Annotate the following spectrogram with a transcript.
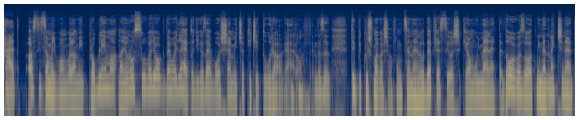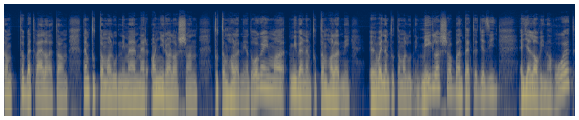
hát azt hiszem, hogy van valami probléma, nagyon rosszul vagyok, de hogy lehet, hogy igazából semmi, csak kicsit túlreagálom. De ez a tipikus magasan funkcionáló depressziós, aki amúgy mellette dolgozott, mindent megcsináltam, többet vállaltam, nem tudtam aludni már, mert annyira lassan tudtam haladni a dolgaimmal, mivel nem tudtam haladni, vagy nem tudtam aludni még lassabban, tehát hogy ez így egy ilyen lavina volt,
